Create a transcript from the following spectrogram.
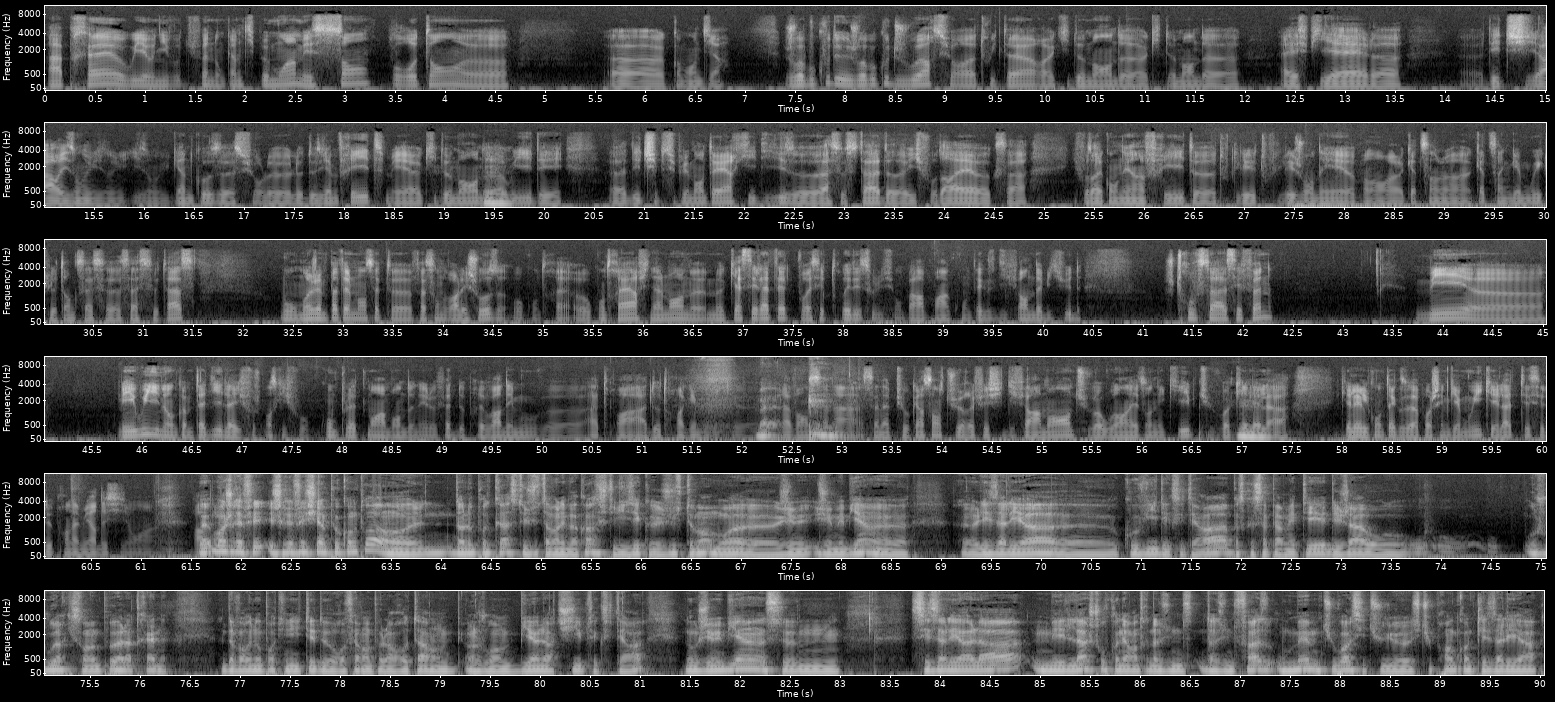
Après, oui, au niveau du fun, donc un petit peu moins, mais sans pour autant, euh, euh, comment dire? Je vois beaucoup de, je vois beaucoup de joueurs sur euh, Twitter qui demandent, qui demandent à FPL des chips. Alors ils ont, ils ont, eu gain de cause sur le, deuxième frit, mais qui demandent, hmm. oui, des, des chips supplémentaires, qui disent à ce stade, il faudrait que ça il faudrait qu'on ait un frit euh, toutes, les, toutes les journées euh, pendant 4-5 euh, game week le temps que ça se, ça se tasse. Bon, moi j'aime pas tellement cette façon de voir les choses. Au contraire, au contraire finalement, me, casser la tête pour essayer de trouver des solutions par rapport à un contexte différent d'habitude, je trouve ça assez fun. Mais, mais oui, donc, comme tu as dit, là, il faut, je pense qu'il faut complètement abandonner le fait de prévoir des moves à 3 à 2 3 game week euh, bah. à l'avance ça n'a plus aucun sens tu réfléchis différemment tu vois où en est ton équipe tu vois quelle est mm. la quel est le contexte de la prochaine game week et là tu essaies de prendre la meilleure décision euh, bah, moi je réfléchis, je réfléchis un peu comme toi dans le podcast juste avant les vacances je te disais que justement moi euh, j'aimais bien les aléas Covid etc parce que ça permettait déjà aux, joueurs qui sont un peu à la traîne d'avoir une opportunité de refaire un peu leur retard en, jouant bien leurs chips, etc. Donc j'aimais bien ce, ces aléas-là, mais là je trouve qu'on est rentré dans une, dans une phase où même, tu vois, si tu, euh, si tu prends en compte les aléas,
